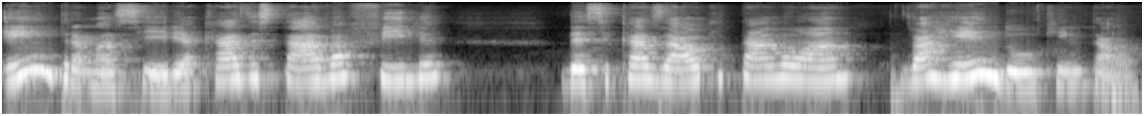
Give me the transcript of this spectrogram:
entra a macieira e a casa estava a filha desse casal que estava lá varrendo o quintal.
